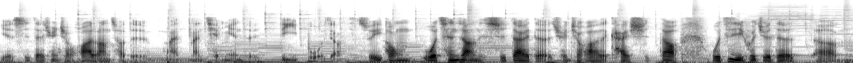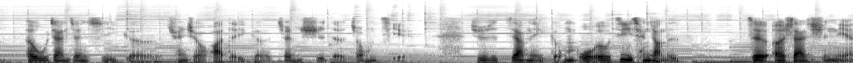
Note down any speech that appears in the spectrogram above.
也是在全球化浪潮的蛮蛮前面的第一波这样子。所以从我成长的时代的全球化的开始，到我自己会觉得，呃，俄乌战争是一个全球化的一个正式的终结，就是这样的一个我我自己成长的这二三十年。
